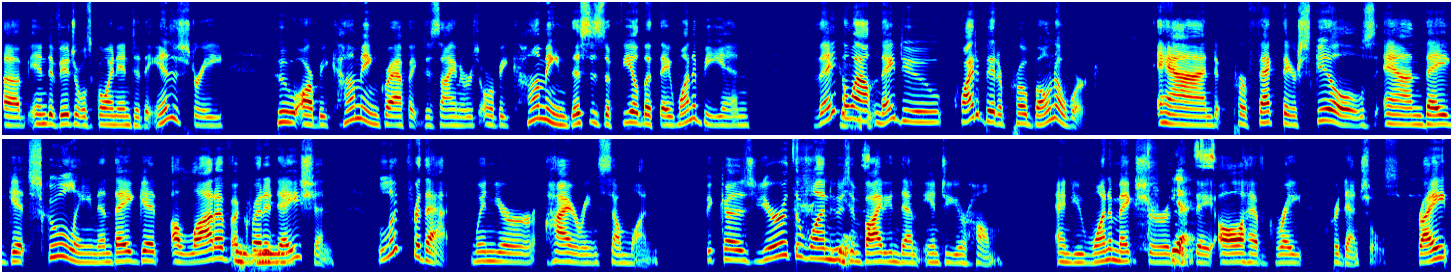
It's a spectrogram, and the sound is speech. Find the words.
of individuals going into the industry who are becoming graphic designers or becoming this is the field that they want to be in, they go out mm-hmm. and they do quite a bit of pro bono work and perfect their skills and they get schooling and they get a lot of mm-hmm. accreditation. Mm-hmm. Look for that when you're hiring someone because you're the one who's yes. inviting them into your home and you want to make sure yes. that they all have great credentials, right?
